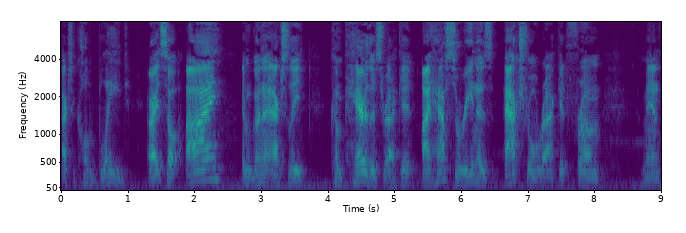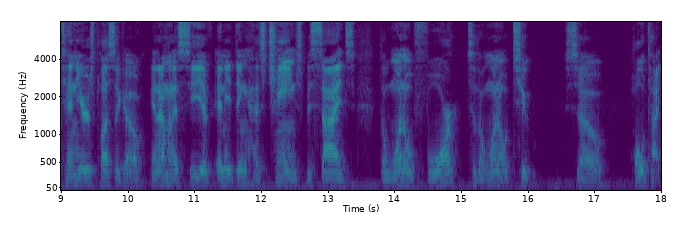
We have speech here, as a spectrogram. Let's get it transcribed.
actually called a blade. All right, so I am to actually compare this racket. I have Serena's actual racket from man, 10 years plus ago, and I'm gonna see if anything has changed besides the 104 to the 102. So hold tight.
